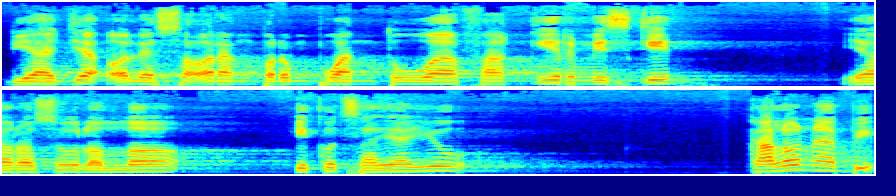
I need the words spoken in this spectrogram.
diajak oleh seorang perempuan tua, fakir, miskin, "Ya Rasulullah, ikut saya yuk." Kalau Nabi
